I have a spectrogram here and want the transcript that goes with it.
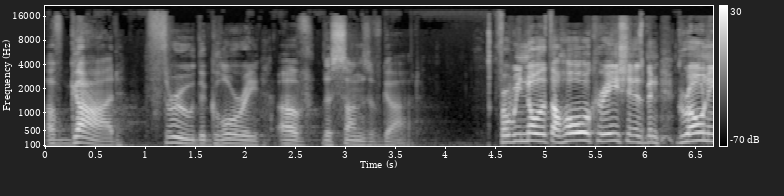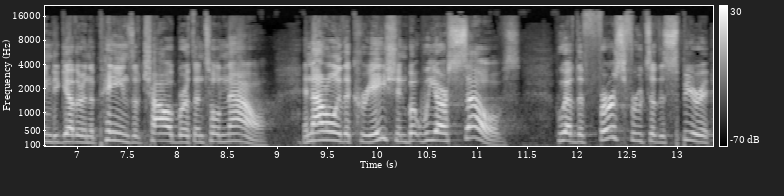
of God through the glory of the sons of God. For we know that the whole creation has been groaning together in the pains of childbirth until now. And not only the creation, but we ourselves, who have the first fruits of the Spirit,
